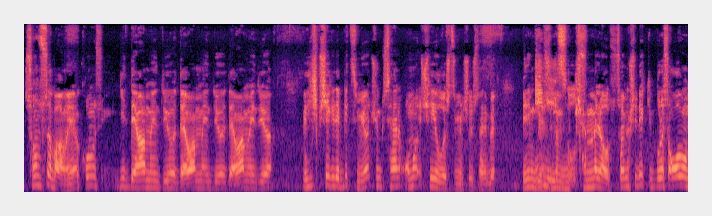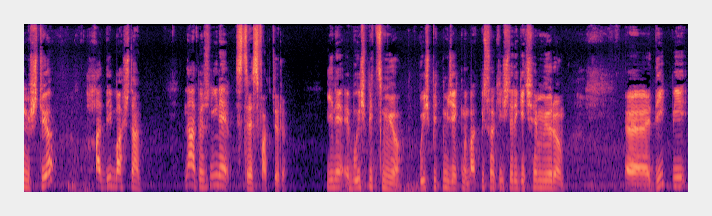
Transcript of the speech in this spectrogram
Sonsuza bağlıyor. Yani konu devam ediyor, devam ediyor, devam ediyor ve hiçbir şekilde bitmiyor. Çünkü sen onu şeye ulaştırmaya çalışıyorsun. Hani böyle benim olsun. mükemmel olsun. Sonra müşteri diyor ki burası olmamış diyor. Hadi baştan. Ne yapıyorsun? Yine stres faktörü. Yine e, bu iş bitmiyor. Bu iş bitmeyecek mi? Bak bir sonraki işleri geçemiyorum. Ee, deyip bir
